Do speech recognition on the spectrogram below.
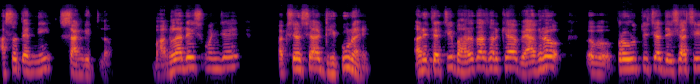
असं त्यांनी सांगितलं. बांगलादेश म्हणजे अक्षरशः ढेकून आहे आणि त्याची भारतासारख्या व्याघ्र प्रवृत्तीच्या देशाची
